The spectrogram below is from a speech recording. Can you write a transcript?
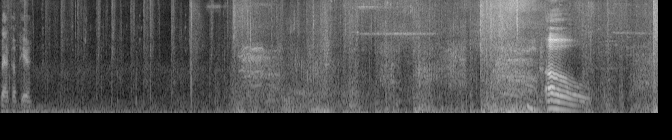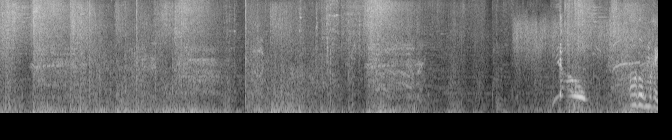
Back up here. Oh. No! Oh my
